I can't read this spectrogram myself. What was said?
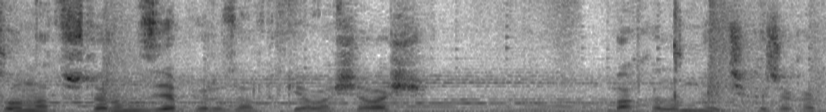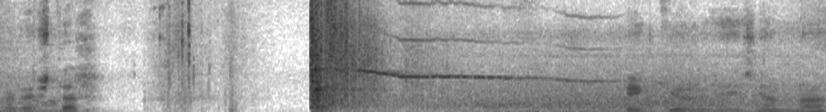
son atışlarımızı yapıyoruz artık yavaş yavaş. Bakalım ne çıkacak arkadaşlar. Bekliyoruz heyecanla.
